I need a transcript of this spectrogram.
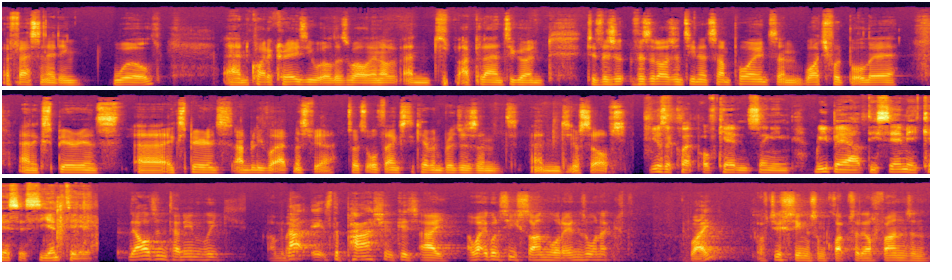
a fascinating world and quite a crazy world as well. And I, and I plan to go and to visit visit Argentina at some point and watch football there and experience uh, experience unbelievable atmosphere. So it's all thanks to Kevin Bridges and and yourselves. Here's a clip of Kevin singing "River Decime que se siente." The Argentinian league. I'm That it's the passion because Aye, I want to go and see San Lorenzo next. why? I've just seen some clips of their fans, and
